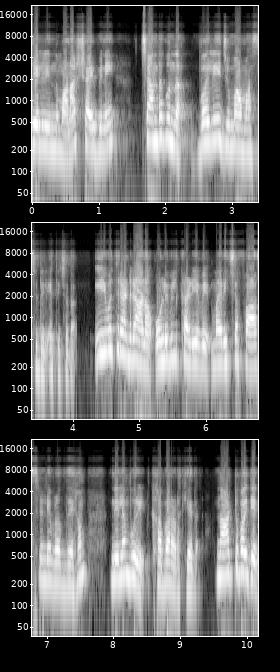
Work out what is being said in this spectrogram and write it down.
ജയിലിൽ നിന്നുമാണ് ഷൈബിനെ ചന്തകുന്ന് വലിയ ജുമാ മസ്ജിദിൽ എത്തിച്ചത്. ഇരുപത്തിരണ്ടിനാണ് ഒളിവിൽ കഴിയവെ മരിച്ച ഫാസിലിന്റെ മൃതദേഹം നിലമ്പൂരിൽ ഖബറടക്കിയത്. നാട്ടുവൈദ്യൻ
